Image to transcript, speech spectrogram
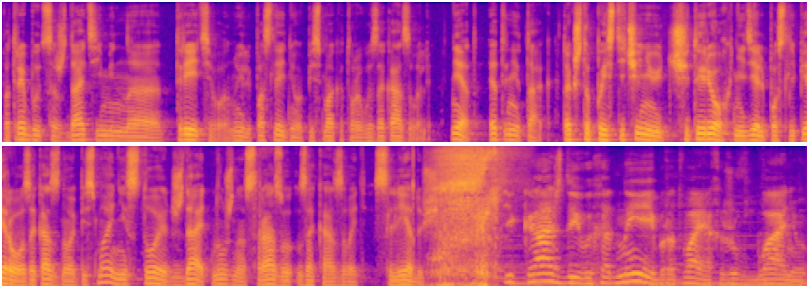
потребуется ждать именно третьего, ну или последнего письма, которое вы заказывали. Нет, это не так. Так что по истечению четырех недель после первого заказанного письма не стоит ждать, нужно сразу заказывать следующее. Почти каждые выходные, братва, я хожу в баню.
